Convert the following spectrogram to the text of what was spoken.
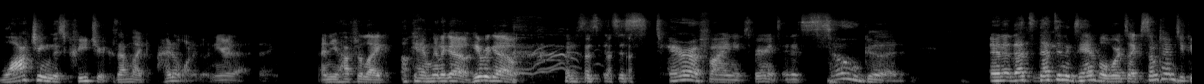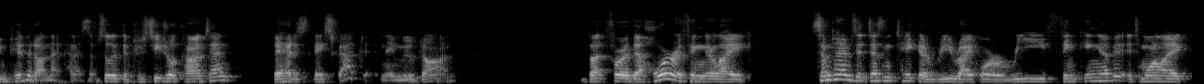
watching this creature because i'm like i don't want to go near that and you have to like okay i'm gonna go. Here we go. And it's this, it's this terrifying experience and it's so good. And that's that's an example where it's like sometimes you can pivot on that kind of stuff. So like the procedural content they had to, they scrapped it and they moved on. But for the horror thing they're like sometimes it doesn't take a rewrite or a rethinking of it. It's more like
